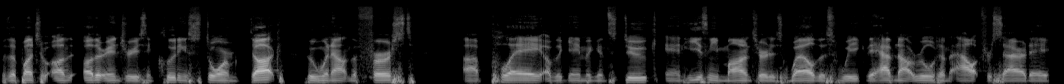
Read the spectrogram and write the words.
with a bunch of other injuries, including Storm Duck, who went out in the first uh, play of the game against Duke, and he's being monitored as well this week. They have not ruled him out for Saturday,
